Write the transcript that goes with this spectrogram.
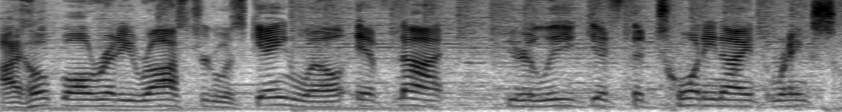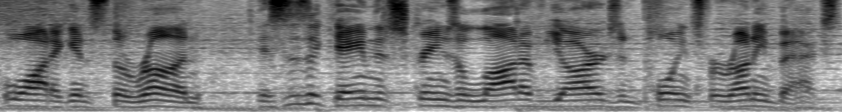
I hope already rostered was Gainwell. If not, your league gets the 29th ranked squad against the run. This is a game that screams a lot of yards and points for running backs.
